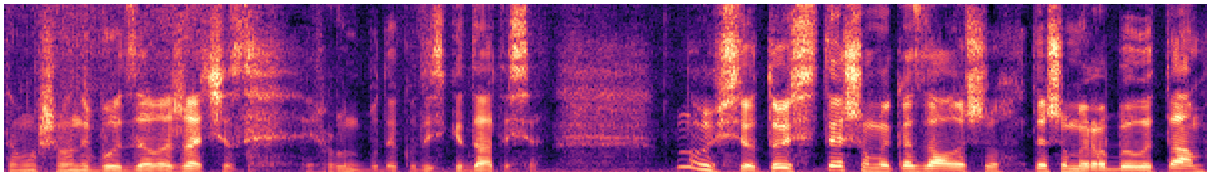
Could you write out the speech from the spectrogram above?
Тому що вони будуть заважати, зараз ґрунт буде кудись кидатися. Ну і все. Тобто те, що ми казали, що те, що ми робили там,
